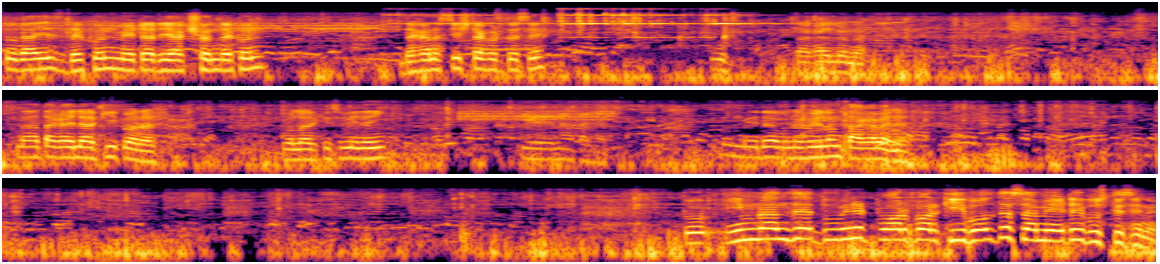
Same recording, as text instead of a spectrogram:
তো গাইজ দেখুন, মেয়েটার রিয়াকশন দেখুন। দেখানোর চেষ্টা করতেছে। তাকাইলো না। না তাকাইলে আর কি করার? বলার কিছুই নেই। মেয়েটা মনে হইলাম তাকাবে না। তো ইমরান যে দু মিনিট পর পর কি বলতেছে আমি এটাই বুঝতেছি না।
